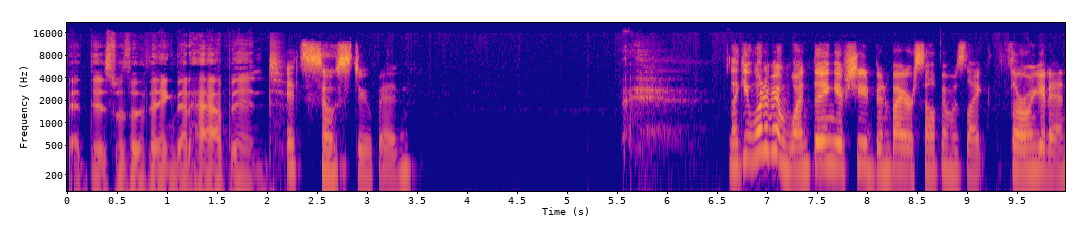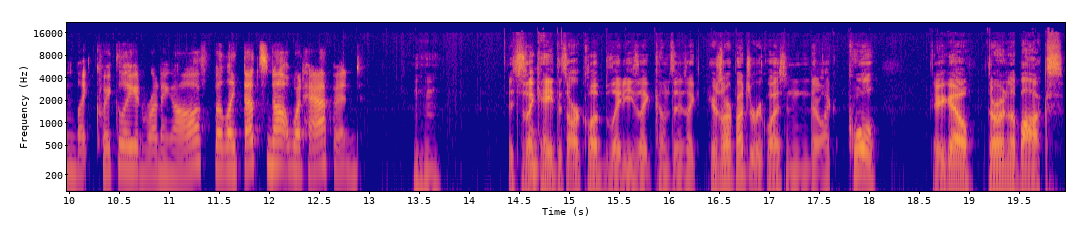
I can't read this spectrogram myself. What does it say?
that this was the thing that happened. It's so stupid. Like it would have been one thing if she had been by herself and was like throwing it in like quickly and running off, but like that's not what happened. Mm-hmm. It's just like, hey, this art club lady's like comes in, and is like, here's our budget request, and they're like, cool, there you go, throw it in the box.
